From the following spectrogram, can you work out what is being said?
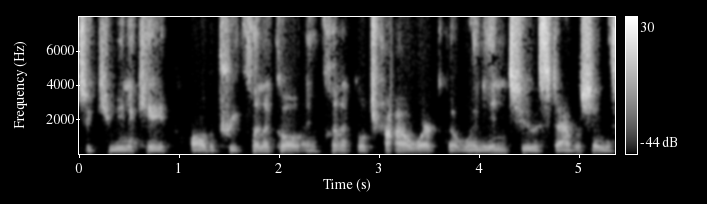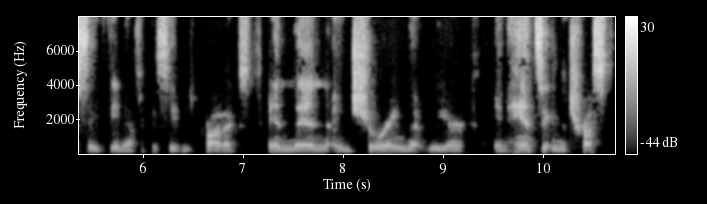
to communicate all the preclinical and clinical trial work that went into establishing the safety and efficacy of these products, and then ensuring that we are enhancing the trust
